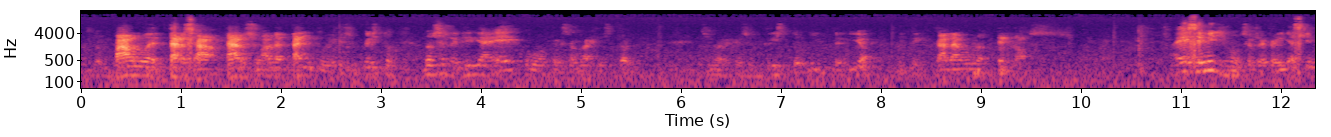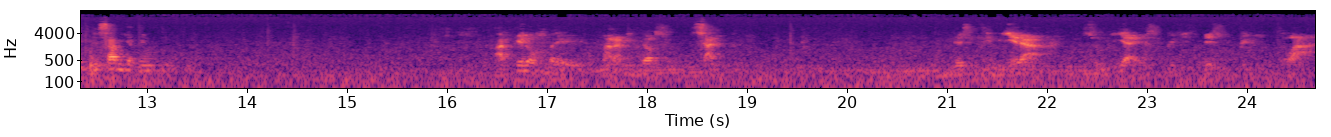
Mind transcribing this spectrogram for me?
Cuando Pablo de Tarso, Tarso habla tanto de Jesucristo, no se refiere a él como personaje histórico sino de Jesucristo interior y de cada uno de nos. A ese mismo se refería siempre sabiamente aquel hombre maravilloso y santo que escribiera su guía espiritual.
